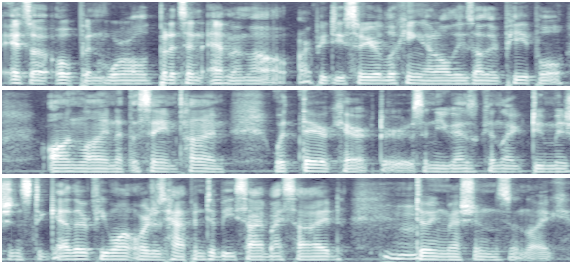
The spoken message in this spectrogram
it's a open world, but it's an MMO RPG. So you're looking at all these other people online at the same time with their characters, and you guys can like do missions together if you want, or just happen to be side by side Mhm. doing missions. And like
